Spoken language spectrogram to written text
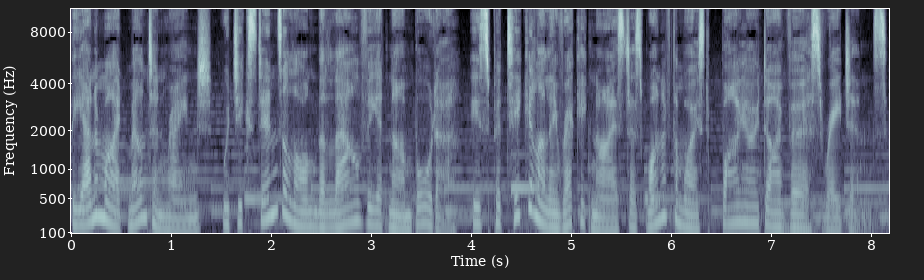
the Annamite mountain range, which extends along the Lao-Vietnam border, is particularly recognised as one of the most biodiverse regions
